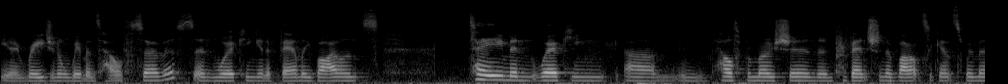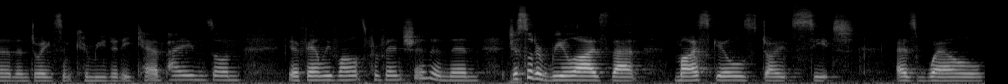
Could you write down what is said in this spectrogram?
you know, regional women's health service and working in a family violence team and working um, in health promotion and prevention of violence against women and doing some community campaigns on, you know, family violence prevention and then just sort of realize that my skills don't sit as well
